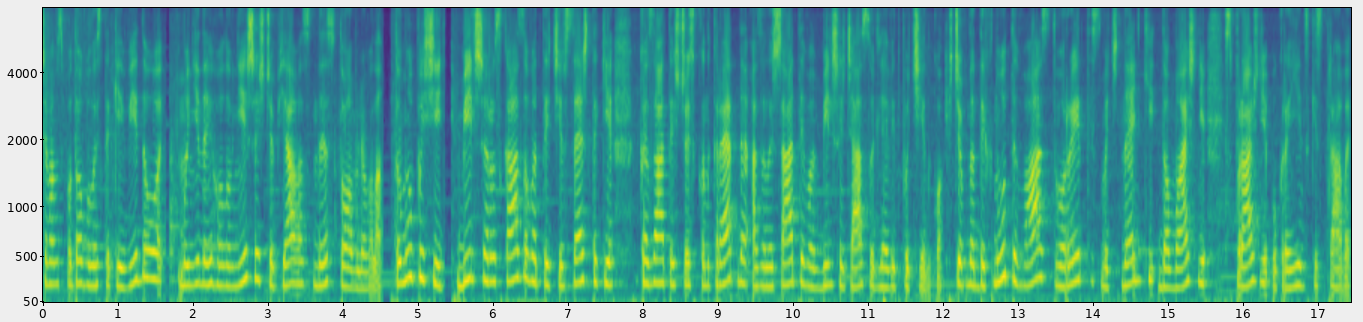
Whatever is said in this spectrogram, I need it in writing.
чи вам сподобалось таке відео. Мені найголовніше, щоб я вас не стомлювала. Тому пишіть більше розказувати, чи все ж таки казати щось конкретне, а залишати вам більше часу для відпочинку, щоб надихнути вас створити смачненькі, домашні, справжні українські страви.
